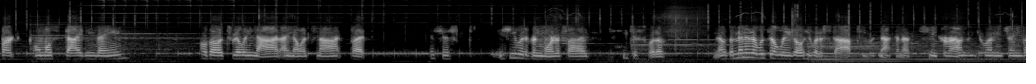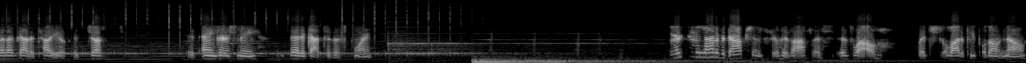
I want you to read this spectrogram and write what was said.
Bart almost died in vain. Although it's really not. I know it's not, but it's just he would have been mortified. He just would have, you know, the minute it was illegal, he would have stopped. He was not going to sneak around and do anything. But I've got to tell you, it just, it angers me that it got to this point. Eric did a lot of adoptions through his office as well, which a lot of people don't know.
